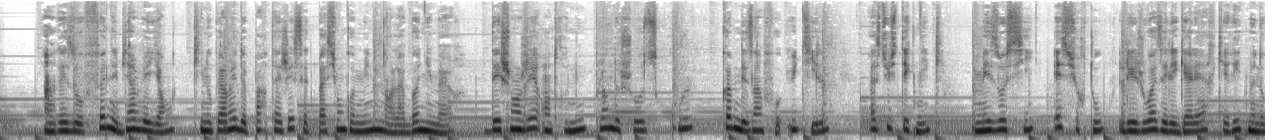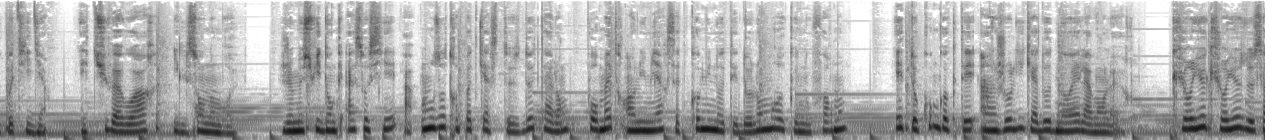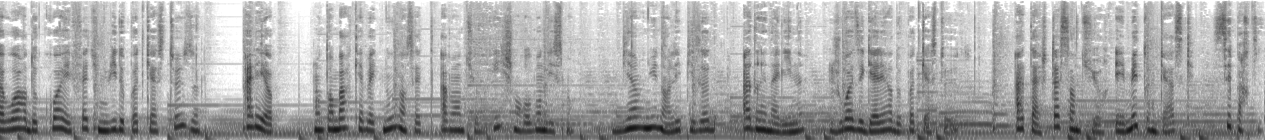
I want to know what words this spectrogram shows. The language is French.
Un réseau fun et bienveillant qui nous permet de partager cette passion commune dans la bonne humeur, d'échanger entre nous plein de choses cool comme des infos utiles, astuces techniques, mais aussi et surtout les joies et les galères qui rythment nos quotidiens. Et tu vas voir, ils sont nombreux. Je me suis donc associée à 11 autres podcasteuses de talent pour mettre en lumière cette communauté de l'ombre que nous formons et te concocter un joli cadeau de Noël avant l'heure. Curieux, curieuse de savoir de quoi est faite une vie de podcasteuse? Allez hop, on t'embarque avec nous dans cette aventure riche en rebondissements. Bienvenue dans l'épisode Adrénaline, joies et galères de podcasteuse. Attache ta ceinture et mets ton casque, c'est parti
